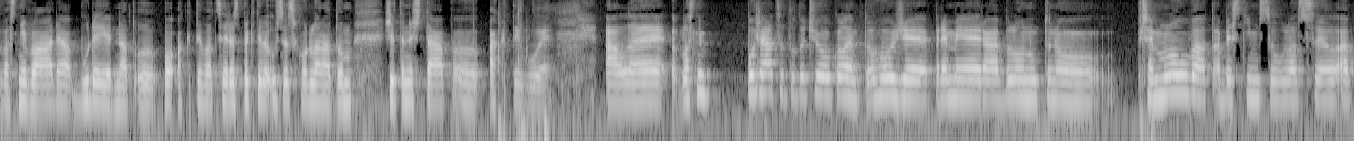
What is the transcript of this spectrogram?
vlastně vláda bude jednat o, o aktivaci, respektive už se shodla na tom, že ten štáb aktivuje funguje. Ale vlastně pořád se to točilo kolem toho, že premiéra bylo nutno přemlouvat, aby s tím souhlasil a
